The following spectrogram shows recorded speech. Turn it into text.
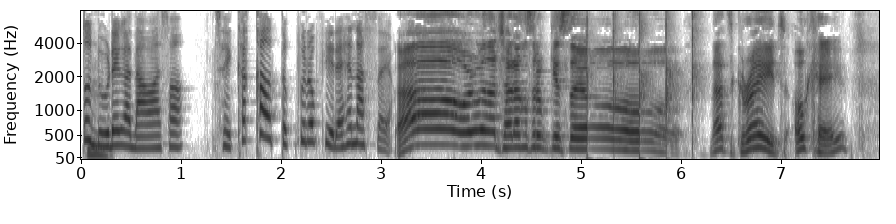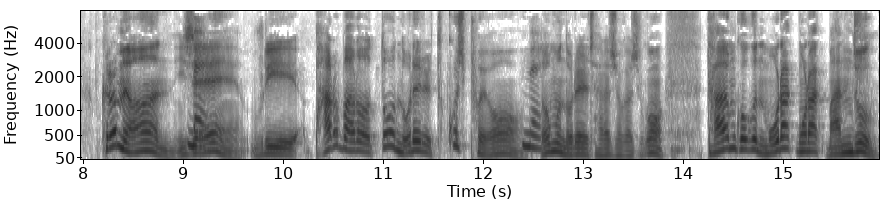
또 음. 노래가 나와서 제 카카오톡 프로필에 해놨어요. 아, 얼마나 자랑스럽겠어요. That's great. Okay. 그러면 이제 네. 우리 바로바로 또 노래를 듣고 싶어요. 네. 너무 노래를 잘하셔가지고 다음 곡은 모락모락 만두.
